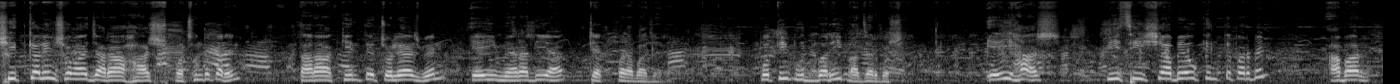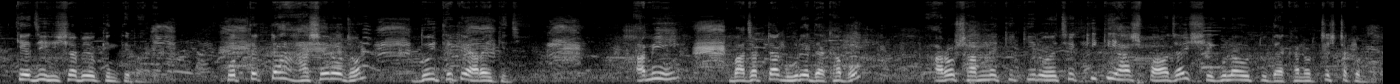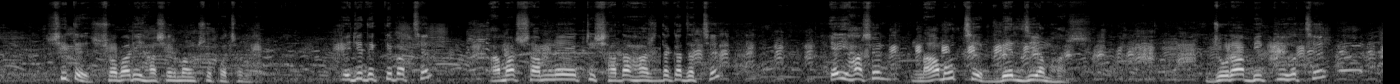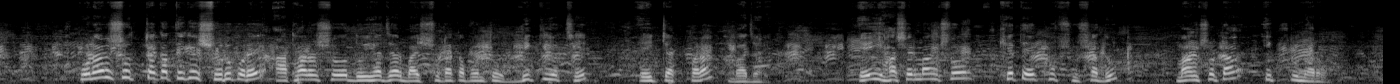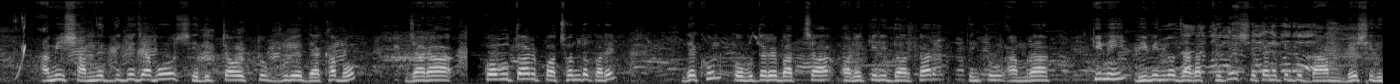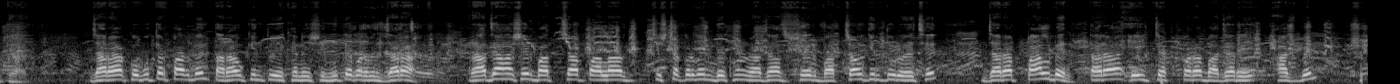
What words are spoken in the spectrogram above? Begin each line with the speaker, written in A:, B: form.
A: শীতকালীন সময় যারা হাঁস পছন্দ করেন, তারা কিনতে চলে আসবেন এই মেরাদিয়া টেকপাড়া বাজারে। প্রতি বুধবারই বাজার বসে। এই হাঁস পিস হিসাবেও কিনতে পারবেন, আবার কেজি হিসাবেও কিনতে পারবেন। প্রত্যেকটা হাঁসের ওজন দুই থেকে আড়াই কেজি। আমি বাজারটা ঘুরে দেখাবো, আরও সামনে কি কি রয়েছে, কি কি হাঁস পাওয়া যায় সেগুলোও একটু দেখানোর চেষ্টা করব। শীতে সবারই হাঁসের মাংস পছন্দ। এই যে দেখতে পাচ্ছেন, আমার সামনে একটি সাদা হাঁস দেখা যাচ্ছে। এই হাঁসের নাম হচ্ছে বেলজিয়াম হাঁস। জোড়া বিক্রি হচ্ছে পনেরোশো টাকা থেকে শুরু করে আঠারোশো, দুই হাজার বাইশশো টাকা পর্যন্ত বিক্রি হচ্ছে এই ট্যাকপাড়া বাজারে। এই হাঁসের মাংস খেতে খুব সুস্বাদু, মাংসটা একটু নরম। আমি সামনের দিকে যাব, সেদিকটাও একটু ঘুরে দেখাবো। যারা কবুতর পছন্দ করে, দেখুন, কবুতরের বাচ্চা অনেকেরই দরকার, কিন্তু আমরা কিনি বিভিন্ন জায়গার থেকে, সেখানে কিন্তু দাম বেশি দিতে হয়। যারা কবুতর পারবেন তারাও কিন্তু এখানে এসে নিতে পারবেন। যারা রাজা হাঁসের বাচ্চা পালার চেষ্টা করবেন, দেখুন, রাজা হাঁসের বাচ্চাও কিন্তু রয়েছে। যারা পালবেন, তারা এই ট্যাকপাড়া বাজারে আসবেন।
